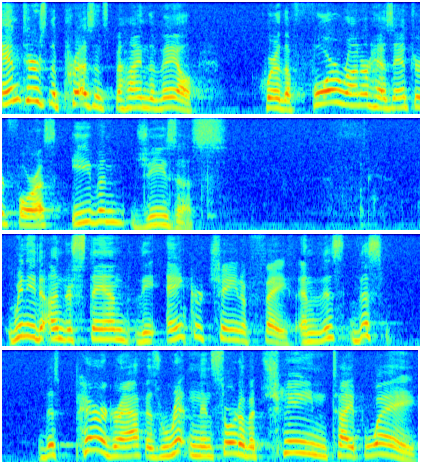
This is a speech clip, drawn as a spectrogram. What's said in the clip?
enters the presence behind the veil, where the forerunner has entered for us, even Jesus. We need to understand the anchor chain of faith. And this, this, this paragraph is written in sort of a chain type way.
